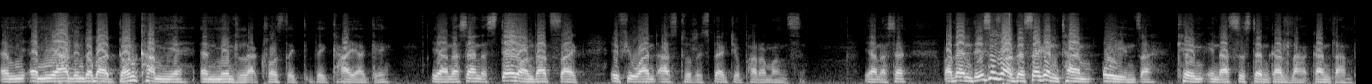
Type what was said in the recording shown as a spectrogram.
and Emiyali Ndoba, don't come here and mingle across the, the Kei again. You understand? Stay on that side if you want us to respect your paramountcy. You understand? But then this is what the second time Oyinza came in assistant Kandlambe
